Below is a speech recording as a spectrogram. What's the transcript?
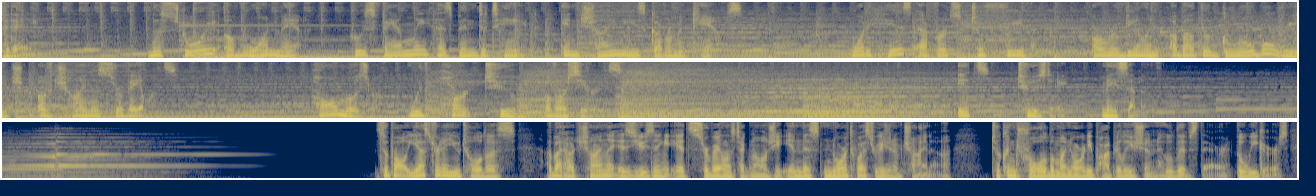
Today, the story of one man whose family has been detained in Chinese government camps. What his efforts to free them are revealing about the global reach of China's surveillance. Paul Mozur with part two of our series. It's Tuesday, May 7th. So, Paul, yesterday you told us about how China is using its surveillance technology in this northwest region of China to control the minority population who lives there, the Uyghurs.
